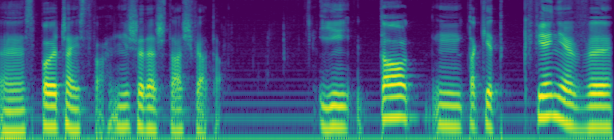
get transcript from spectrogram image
e, społeczeństwa, niż reszta świata. I to mm, takie tkwienie w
